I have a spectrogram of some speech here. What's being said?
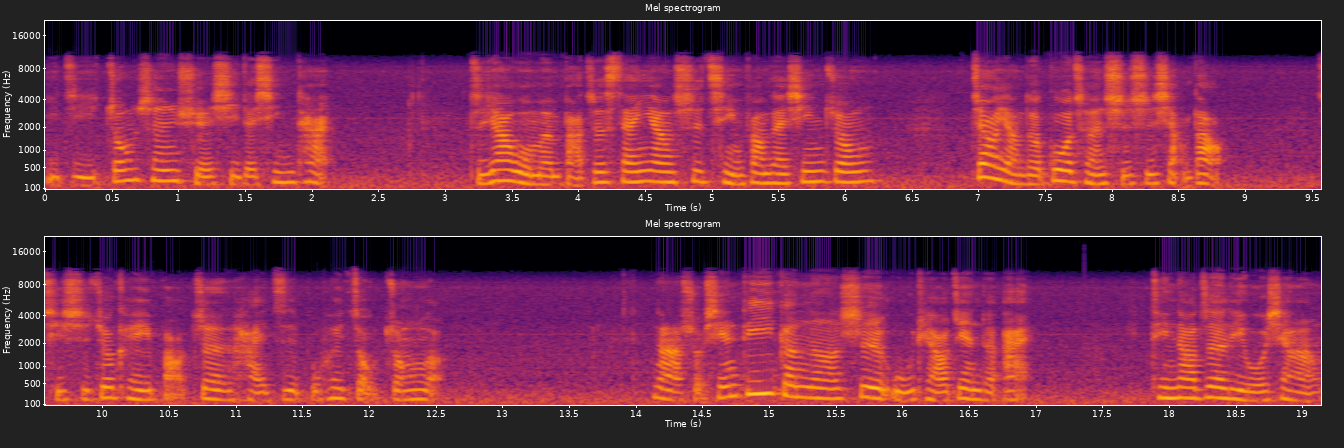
以及终身学习的心态。只要我们把这三样事情放在心中，教养的过程时时想到，其实就可以保证孩子不会走中了。那首先第一个呢是无条件的爱。听到这里，我想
